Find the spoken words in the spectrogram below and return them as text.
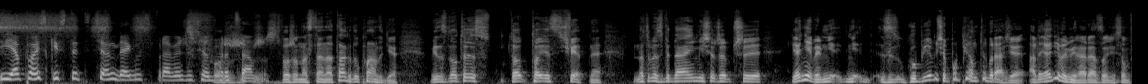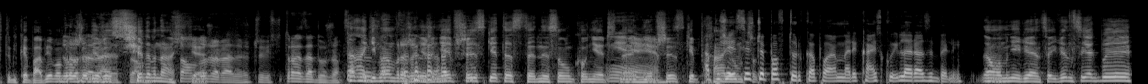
I japoński wstyd ciągle jakby sprawia, że się odwracamy. stworzy, stworzona scena, tak, dokładnie. Więc no to jest, to, to jest świetne. Natomiast wydaje mi się, że przy, ja nie wiem, nie, nie, zgubiłem się po piątym razie, ale ja nie wiem ile razy oni są w tym kebabie, mam Dużo wrażenie, że jest są. 17. Są dużo razy, rzeczywiście. Trochę za dużo. Tak, i mam wrażenie, że nie wszystkie te sceny są konieczne, Nie, nie, nie, nie. wszystkie A pchają... później jest jeszcze powtórka po amerykańsku. Ile razy byli? No, mniej więcej, więc jakby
